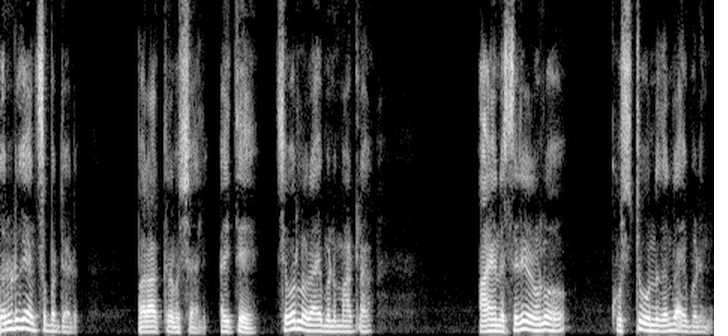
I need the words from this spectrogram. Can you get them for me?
గనుడుగా ఎంచబడ్డాడు. పరాక్రమశాలి. అయితే చివరిలో రాయబడిన మాటల ఆయన శరీరంలో కుష్టు ఉన్నదని రాయబడింది.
